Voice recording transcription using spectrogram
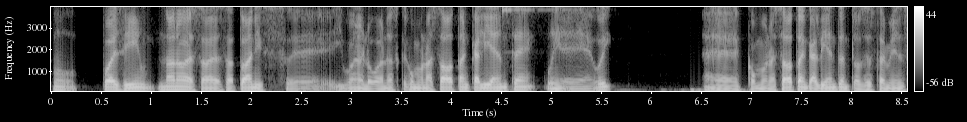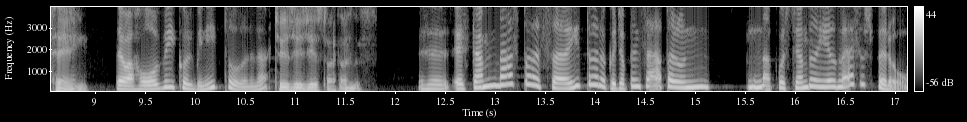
Como, Pues sí, no, no, está, está tuanis. eh, y bueno, lo bueno es que como no ha estado tan caliente, eh, uy, eh, como no ha estado tan caliente, entonces también se... te bajó Vico el vinito, ¿verdad? Sí, sí, sí, está. Está más pasadito de lo que yo pensaba, pero una cuestión de 10 meses, pero...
